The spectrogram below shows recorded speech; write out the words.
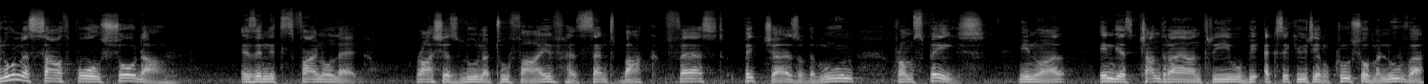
lunar South Pole showdown is in its final leg. Russia's Luna 25 has sent back first pictures of the moon from space. Meanwhile, India's Chandrayaan 3 will be executing a crucial maneuver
